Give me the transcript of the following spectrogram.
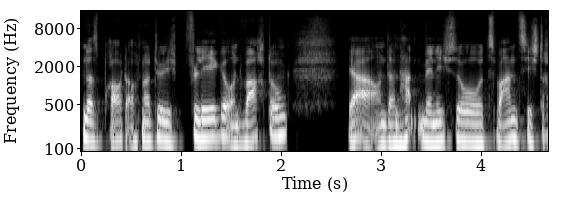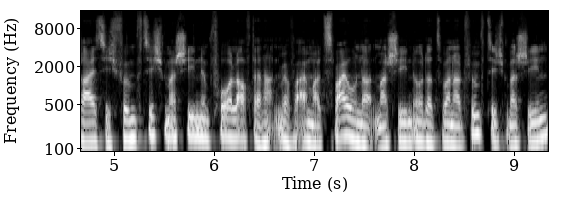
und das braucht auch natürlich Pflege und Wartung. Ja, und dann hatten wir nicht so 20, 30, 50 Maschinen im Vorlauf, dann hatten wir auf einmal 200 Maschinen oder 250 Maschinen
